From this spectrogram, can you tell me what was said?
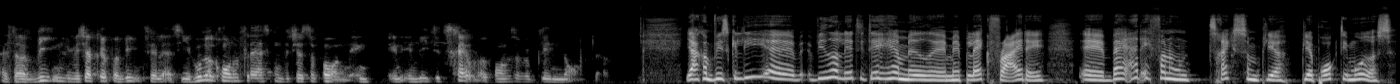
Altså vin, hvis jeg køber vin til, at sige 100 kroner flasken, hvis jeg så får en, en, en vin til 300 kroner, så vil jeg blive enormt glad. Jakob, vi skal lige øh, videre lidt i det her med, øh, med Black Friday. Øh, hvad er det for nogle tricks, som bliver, bliver brugt imod os,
